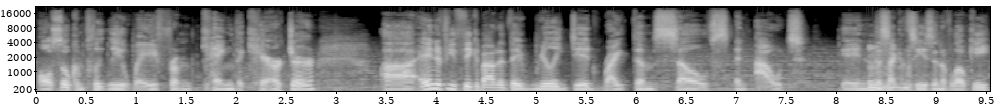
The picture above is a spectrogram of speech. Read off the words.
also completely away from Kang the character. Uh, and if you think about it, they really did write themselves an out in the Mhm. second season of Loki.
